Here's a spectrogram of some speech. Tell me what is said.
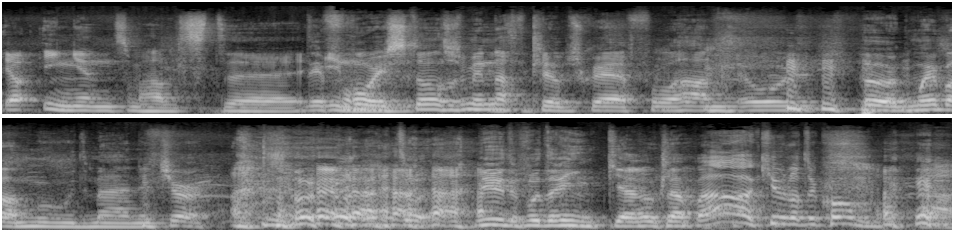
jag har ingen som helst... eh, Det är in- Foyston som är nattklubbschef och han och Högmo är bara mood manager. Bjuder på drinkar och klappar. Ah, kul att du kom. Ja.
